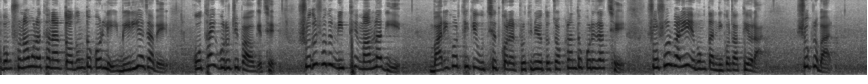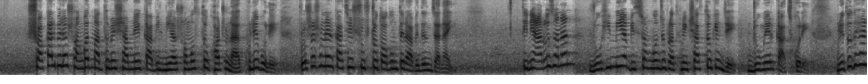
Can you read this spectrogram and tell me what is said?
এবং সোনামুড়া থানার তদন্ত করলেই বেরিয়ে যাবে। কোথায় গরুটি পাওয়া গেছে? শুধু শুধু মিথ্যে মামলা দিয়ে বাড়িঘর থেকে উচ্ছেদ করার প্রতিনিয়ত চক্রান্ত করে যাচ্ছে শ্বশুরবাড়ি এবং তার নিকটাত্মীয়রা। শুক্রবার সকালবেলা সংবাদ মাধ্যমের সামনে কাবিল মিয়ার সমস্ত ঘটনা খুলে বলে প্রশাসনের কাছে সুষ্ঠু তদন্তের আবেদন জানায় তিনি আরও জানান রহিম মিয়া বিশ্রামগঞ্জ প্রাথমিক স্বাস্থ্য কেন্দ্রে ডুমের কাজ করে। মৃতদেহের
